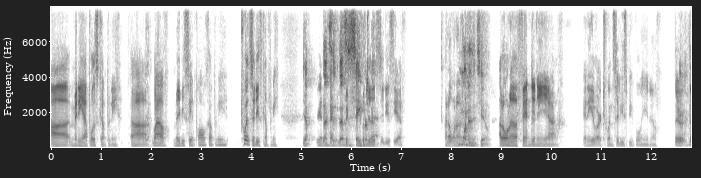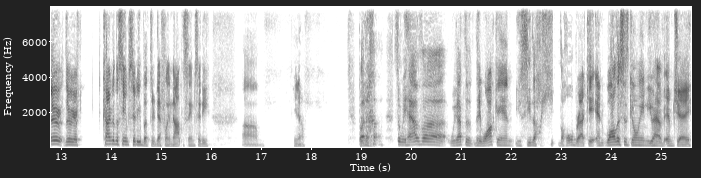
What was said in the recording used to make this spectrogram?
uh, Minneapolis company. Uh, Yeah. well, maybe St. Paul company, Twin Cities company. Yeah, that's a, that's a which- safer which of the cities. Yeah, I don't want to One of the two. I don't want to offend any uh, any of our Twin Cities people. You know, they're they're they're kind of the same city, but they're definitely not the same city. Um, you know. But uh, so we have uh we got the they walk in, you see the the whole bracket, and while this is going, you have MJ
